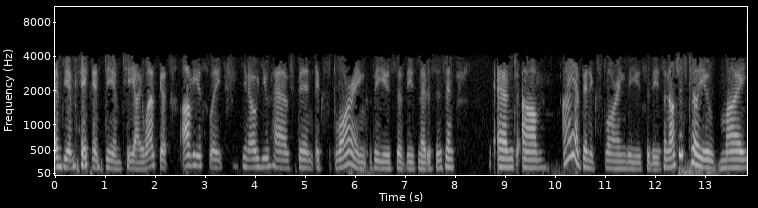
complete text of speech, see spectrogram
MDMA, and DMT, ayahuasca. Obviously, you know, you have been exploring the use of these medicines and, and, um, I have been exploring the use of these and I'll just tell you my,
